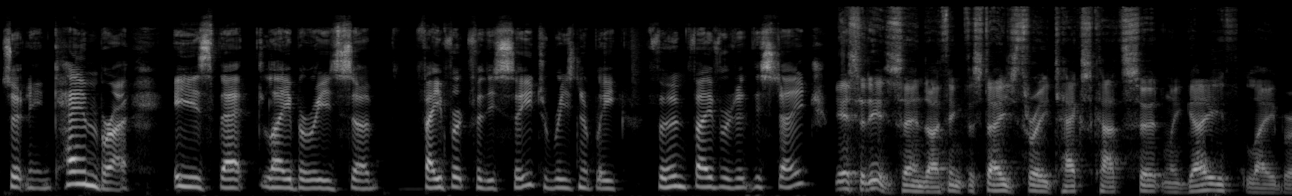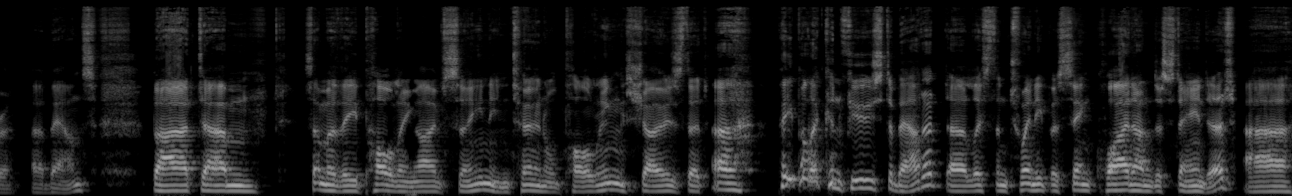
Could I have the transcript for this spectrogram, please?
certainly in Canberra, is that Labor is a favourite for this seat, a reasonably firm favourite at this stage? Yes, it is. And I think the stage three tax cuts certainly gave Labor a bounce. But um, some of the polling I've seen, internal polling, shows that uh, people are confused about it. Uh, less than 20% quite understand it. Uh,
